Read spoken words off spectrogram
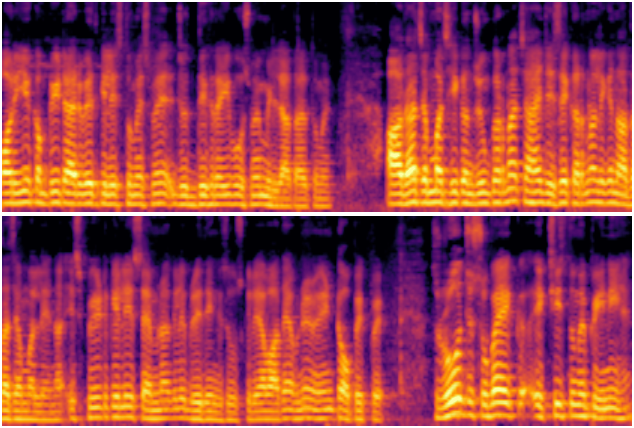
और ये कंप्लीट आयुर्वेद की लिस्ट तुम्हें इसमें जो दिख रही है, वो उसमें मिल जाता है तुम्हें। आधा चम्मच ही कंज्यूम करना, चाहे जैसे करना, लेकिन आधा चम्मच लेना। स्पीड के लिए सेमना के लिए ब्रीदिंग इशूज़ के लिए। अब आते हैं अपने मेन टॉपिक पे। रोज़ सुबह एक एक चीज़ तुम्हें पीनी है,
